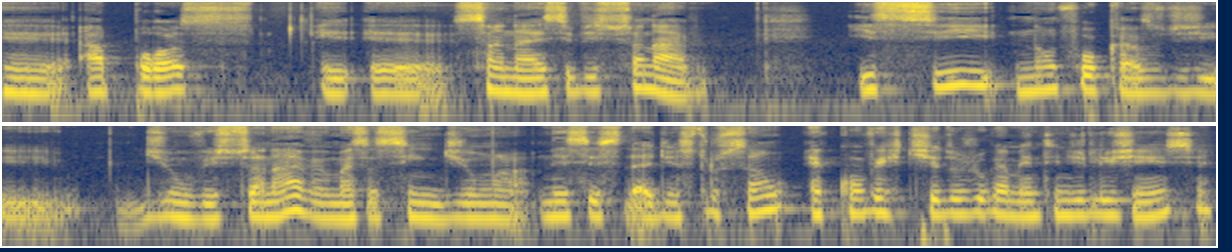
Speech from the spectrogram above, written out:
é, após é, é, sanar esse vício sanável. E se não for o caso de, de um vício sanável, mas assim de uma necessidade de instrução, é convertido o julgamento em diligência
